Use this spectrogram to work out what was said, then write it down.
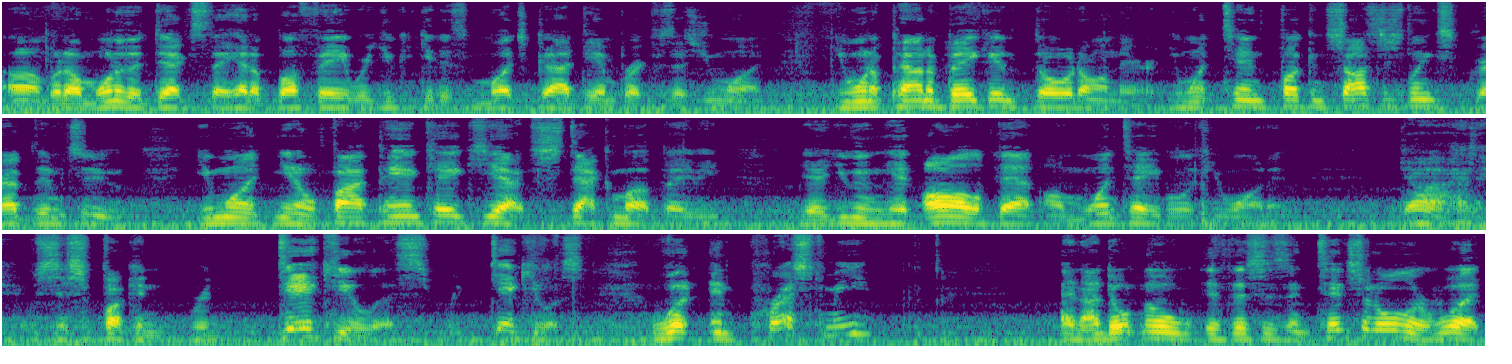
Uh, but on one of the decks, they had a buffet where you could get as much goddamn breakfast as you want. You want a pound of bacon? Throw it on there. You want 10 fucking sausage links? Grab them too. You want, you know, five pancakes? Yeah, stack them up, baby. Yeah, you can get all of that on one table if you want it. God, it was just fucking ridiculous. Ridiculous. What impressed me, and I don't know if this is intentional or what,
